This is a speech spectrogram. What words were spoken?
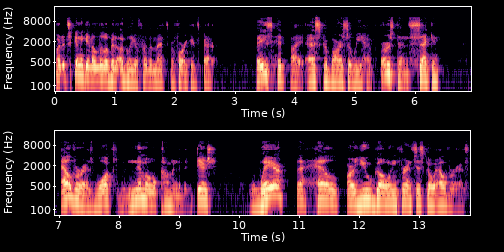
But it's going to get a little bit uglier for the Mets before it gets better. Base hit by Escobar, so we have first and second. Alvarez walks with Nimmo coming to the dish. Where the hell are you going, Francisco Alvarez?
